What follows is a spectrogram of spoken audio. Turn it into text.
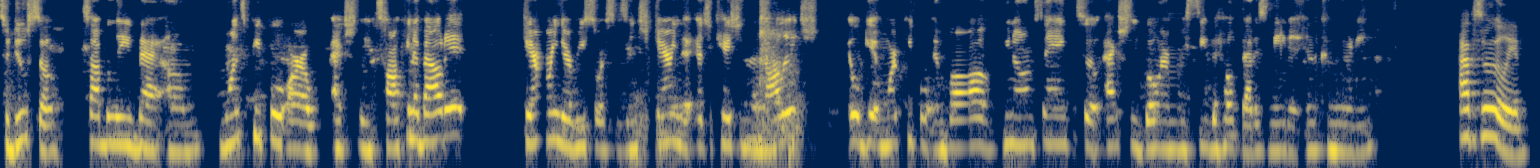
to do so so i believe that um, once people are actually talking about it sharing their resources and sharing the education and knowledge it will get more people involved, you know what I'm saying, to actually go and receive the help that is needed in the community. Absolutely.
